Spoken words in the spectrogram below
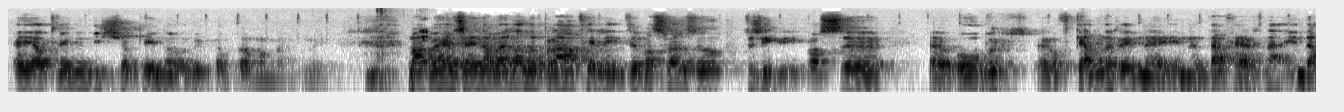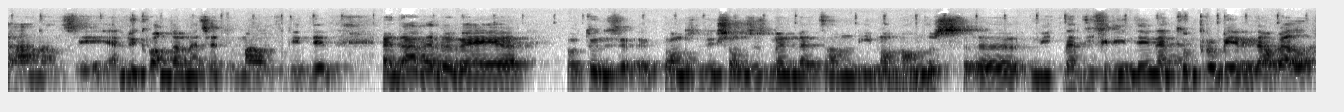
Hij had geen disc-jockey nodig op dat moment. Nee. Maar wij zijn dan wel aan de praat geleid. Het was wel zo. Dus ik, ik was... Uh, uh, ober of kelner in, in een taverna in de Haan aan Zee. En Luc kwam daar met zijn toenmalige vriendin. En daar hebben wij, uh, toen kwam Luc soms dus met, met dan iemand anders, niet met die vriendin. En toen probeerde ik dan wel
